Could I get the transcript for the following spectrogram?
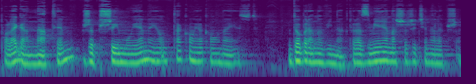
polega na tym, że przyjmujemy ją taką, jaką ona jest. Dobra nowina, która zmienia nasze życie na lepsze.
